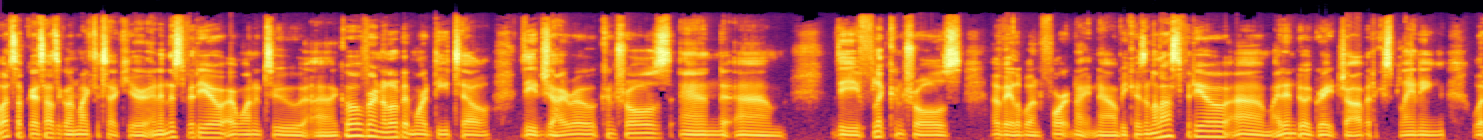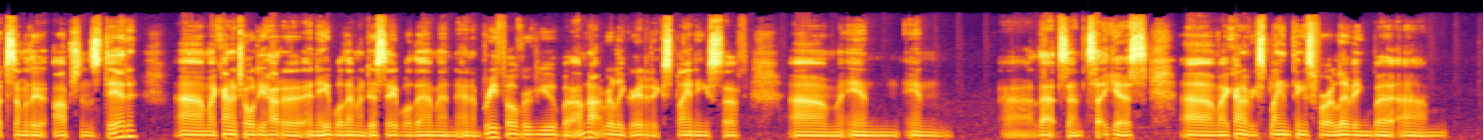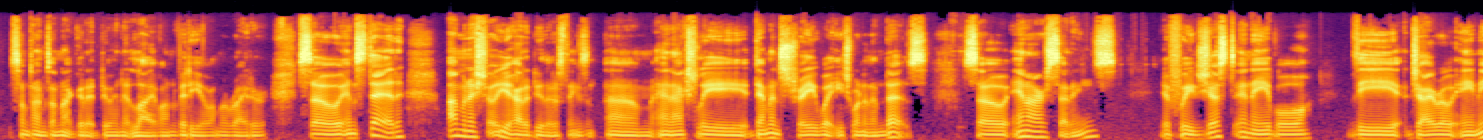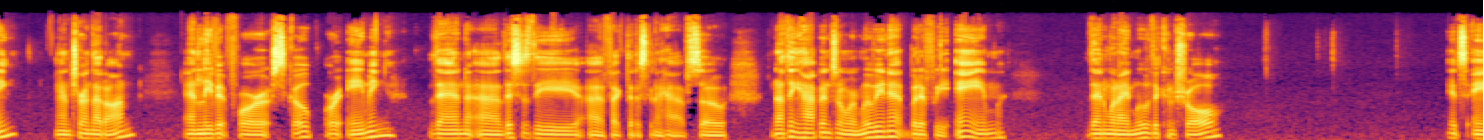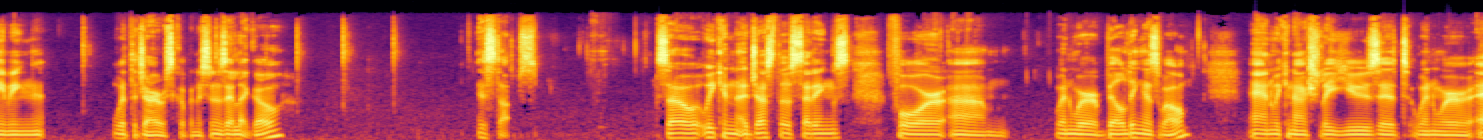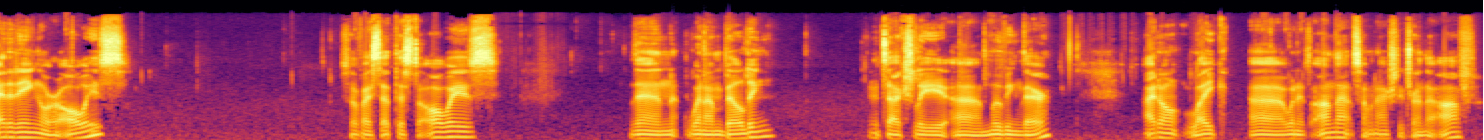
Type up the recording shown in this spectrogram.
What's up guys, how's it going? Mike the Tech here, and in this video I wanted to uh, go over in a little bit more detail the gyro controls and um, the flick controls available in Fortnite now, because in the last video um, I didn't do a great job at explaining what some of the options did. Um, I kind of told you how to enable them and disable them and, and, a brief overview, but I'm not really great at explaining stuff um, in, in uh, that sense, I guess. Um, I kind of explain things for a living, but um, sometimes I'm not good at doing it live on video. I'm a writer. So instead, I'm going to show you how to do those things um, and actually demonstrate what each one of them does. So in our settings, if we just enable the gyro aiming and turn that on and leave it for scope or aiming, then uh, this is the uh, effect that it's going to have. So nothing happens when we're moving it, but if we aim, then when I move the control, it's aiming with the gyroscope. And as soon as I let go, it stops. So we can adjust those settings for um, when we're building as well. And we can actually use it when we're editing or always. So if I set this to always, then when I'm building, it's actually uh, moving there. I don't like uh, when it's on that, so I'm going to actually turn that off.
